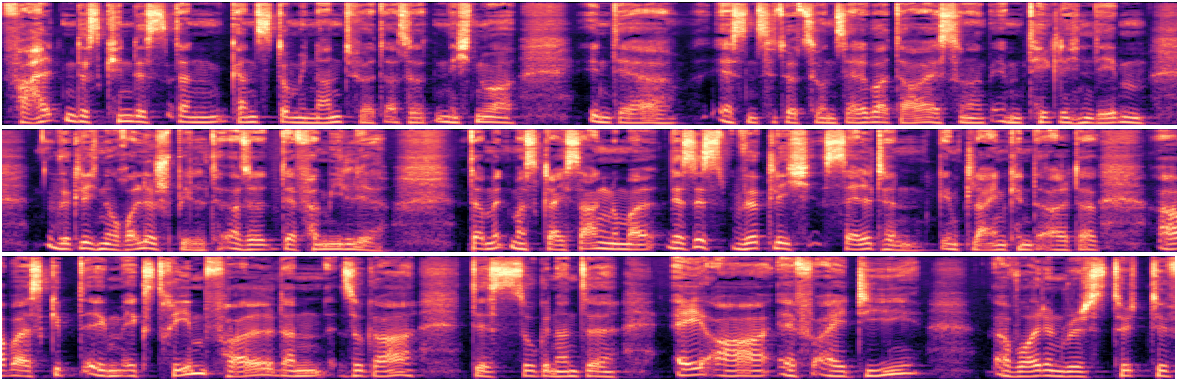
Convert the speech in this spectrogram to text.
Verhalten des Kindes dann ganz dominant wird. Also nicht nur in der Essenssituation selber da ist, sondern im täglichen Leben wirklich eine Rolle spielt, also der Familie. Damit man es gleich sagen, nochmal, das ist wirklich selten im Kleinkindalter. Aber es gibt im Extremfall dann sogar das sogenannte ARFID, Avoid and Restrictive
